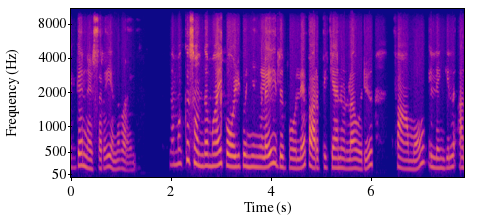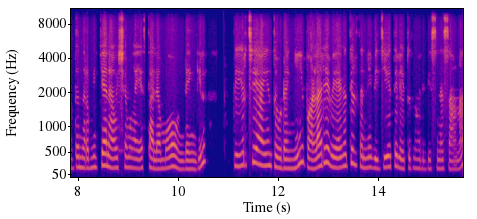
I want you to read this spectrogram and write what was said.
എഗ് നഴ്സറി എന്ന് പറയുന്നത്. നമുക്ക് സ്വന്തമായി കോഴിക്കുഞ്ഞുങ്ങളെ ഇതുപോലെ പാർപ്പിക്കാനുള്ള ഒരു ഫാമോ ഇല്ലെങ്കിൽ അത് നിർമ്മിക്കാൻ ആവശ്യമായ സ്ഥലമോ ഉണ്ടെങ്കിൽ തീർച്ചയായും തുടങ്ങി. വളരെ വേഗത്തിൽ തന്നെ വിജയത്തിലെത്തുന്ന ഒരു ബിസിനസ്സാണ്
